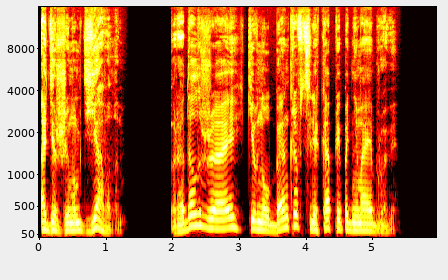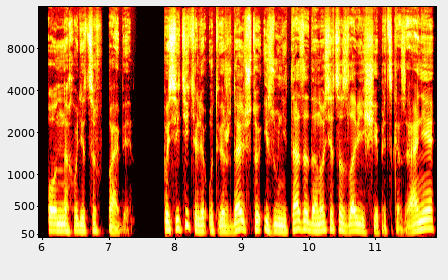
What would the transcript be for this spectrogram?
одержимым дьяволом». «Продолжай», — кивнул Бэнкрофт, слегка приподнимая брови. Он находится в пабе. Посетители утверждают, что из унитаза доносятся зловещие предсказания,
